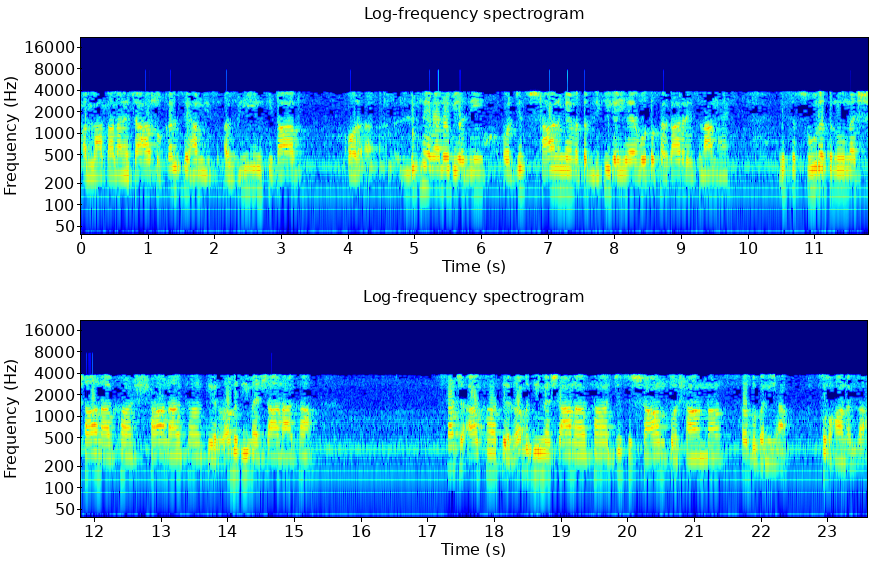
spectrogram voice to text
اللہ تعالیٰ نے چاہا تو کل سے ہم اس عظیم کتاب اور لکھنے والے بھی عظیم اور جس شان میں مطلب لکھی گئی ہے، وہ تو سرکار علیہ السلام ہے اس صورت نو میں شان آخا شان آخا کہ رب دی میں شان آخا سچ آخا تے رب دی میں شان آخا جس شان تو شان سب بنیا سبحان اللہ۔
